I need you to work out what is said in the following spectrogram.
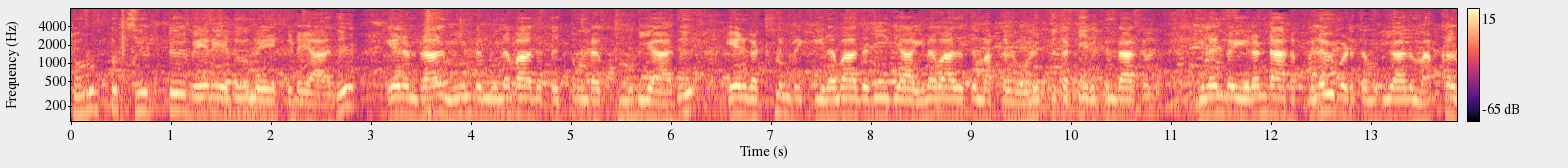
துருப்பு சீட்டு வேறு எதுவுமே கிடையாது. ஏனென்றால் மீண்டும் இனவாதத்தை தூண்ட முடியாது. ஏன் கேட்டால் இன்றைக்கு இனவாத ரீதியாக இனவாதத்தை மக்கள் ஒழித்து கட்டியிருக்கின்றார்கள். இலங்கை இரண்டாக பிளவுபடுத்த முடியாது. மக்கள்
